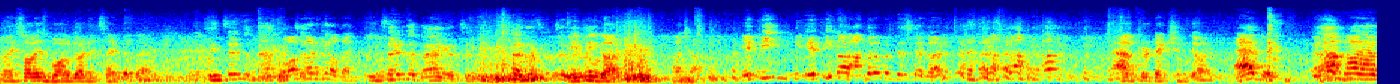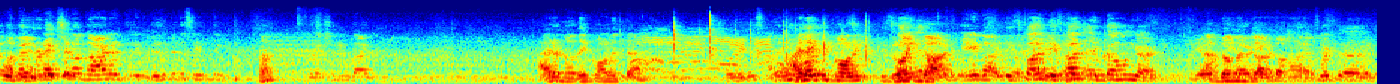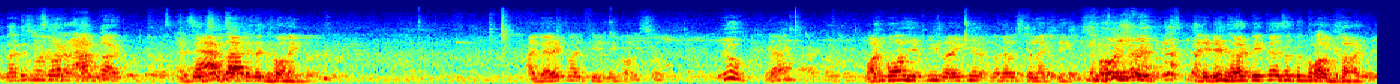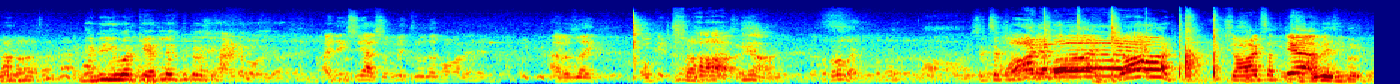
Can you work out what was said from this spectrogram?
No, I saw his ball guard inside the inside the bag ball अच्छा। क्या होता है? inside the bag अच्छा AP guard. अच्छा AP AP का आंध्र प्रदेश का गार्ड Ab protection guard. ऐब कहाँ कहाँ ऐब होते हैं protection or guard, it, it doesn't mean the same thing. Huh? Protection and guard. I don't know, they call it that. I like to call it groin guard. A guard. it's called it's called abdomen guard Abdomen guard. but uh, that is not It's called ab guard. It's Ab guard. actually the groin. I wear it while fielding also. You? Yeah. One ball hit me right here when I was collecting. Oh shit! And it didn't hurt because of the ball guard. Maybe you were careless because you had a ball guard. I think so, yeah, Sumit threw the ball in and I was like, okay. yeah. Six seconds. What a ball! Shot! Shot, Satya! It's always good.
